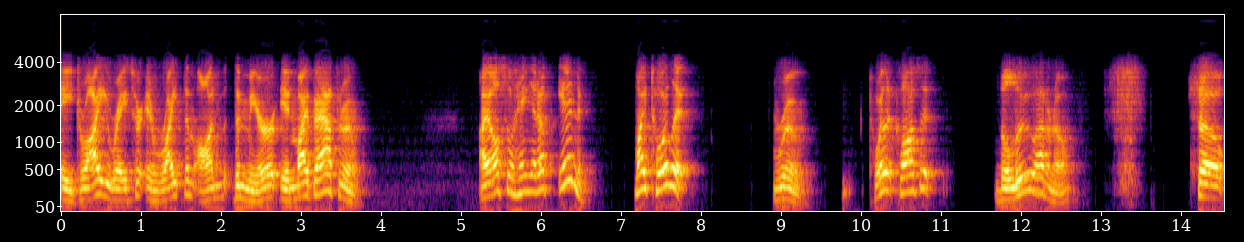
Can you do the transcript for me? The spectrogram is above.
a dry eraser and write them on the mirror in my bathroom. I also hang it up in my toilet room, toilet closet, the loo, I don't know. So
